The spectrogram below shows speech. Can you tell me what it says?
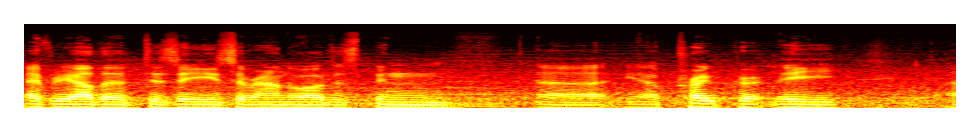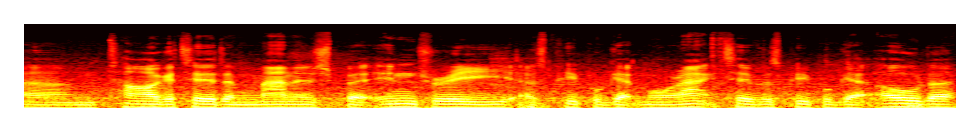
Every other disease around the world has been uh, you know, appropriately um, targeted and managed, but injury, as people get more active, as people get older,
